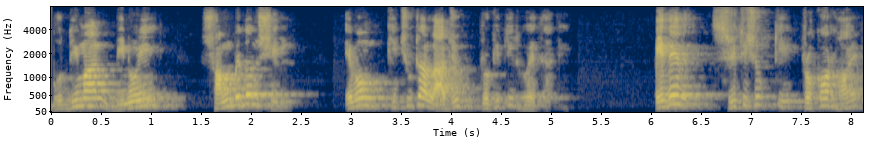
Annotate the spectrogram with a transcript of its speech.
বুদ্ধিমান, বিনয়ী, সংবেদনশীল এবং কিছুটা লাজুক প্রকৃতির হয়ে থাকে। এদের স্মৃতিশক্তি প্রখর হয়,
